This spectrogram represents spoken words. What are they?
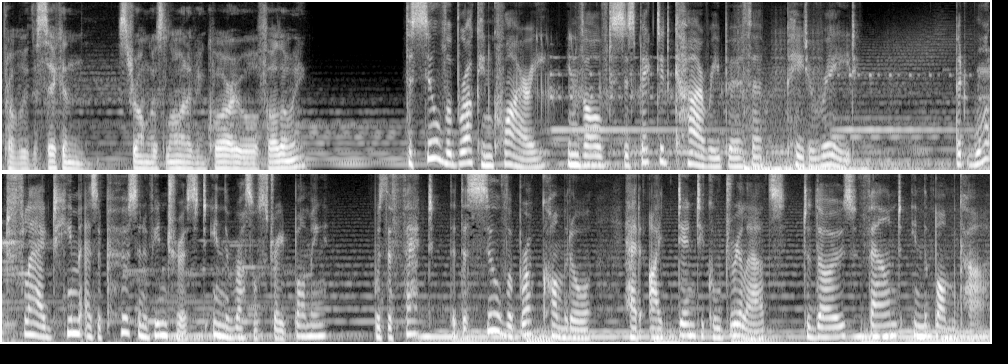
probably the second strongest line of inquiry we were following. The Silver Brock inquiry involved suspected car rebirther Peter Reed. But what flagged him as a person of interest in the Russell Street bombing was the fact that the silver Brock Commodore had identical drill outs to those found in the bomb car.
